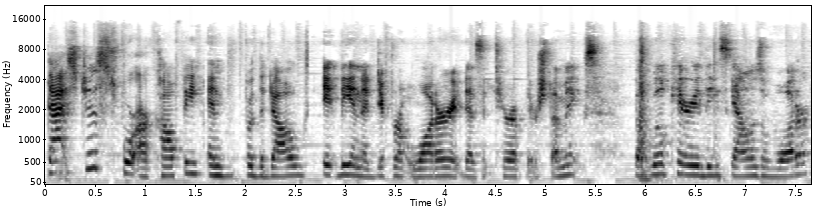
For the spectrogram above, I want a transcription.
That's just for our coffee and for the dogs, it being a different water, it doesn't tear up their stomachs. but we'll carry these gallons of water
